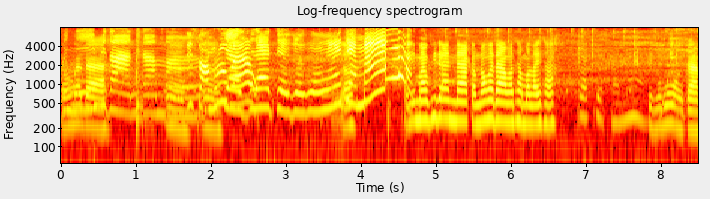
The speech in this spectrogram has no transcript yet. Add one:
น้องนาดาพี่ดาดาเอมาอที่สองลูกแล้วเจ็บเจ็บเจ็บเจ็บมากอันนี้มาพี่ดาอันดากับน้องนาดามาทำอะไรคะจะเก็บมะม่วงเก็บมะม่วงกัน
